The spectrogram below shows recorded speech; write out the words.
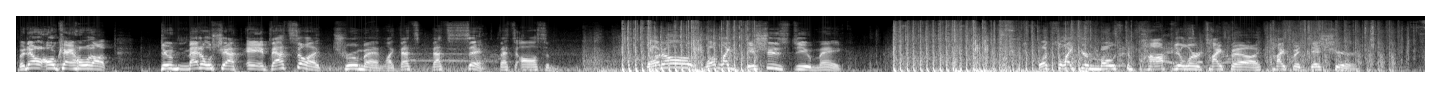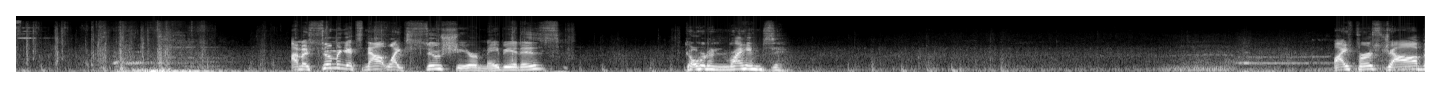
But no, okay, hold up. Dude, Metal Chef, if that's still a true man, like, that's, that's sick. That's awesome. What, uh, what, like, dishes do you make? What's, like, your most popular type of, type of dish here? I'm assuming it's not, like, sushi, or maybe it is. Gordon Ramsay. My first job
